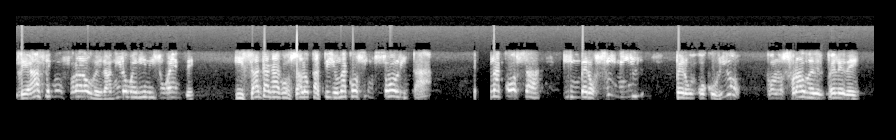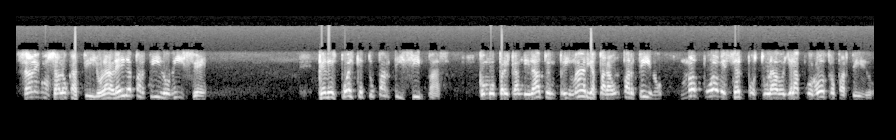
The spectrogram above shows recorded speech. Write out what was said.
le hacen un fraude, Danilo Medina y su gente, y sacan a Gonzalo Castillo, una cosa insólita, una cosa inverosímil, pero ocurrió con los fraudes del PLD, sale Gonzalo Castillo. La ley de partido dice que después que tú participas como precandidato en primarias para un partido, no puede ser postulado ya por otro partido.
